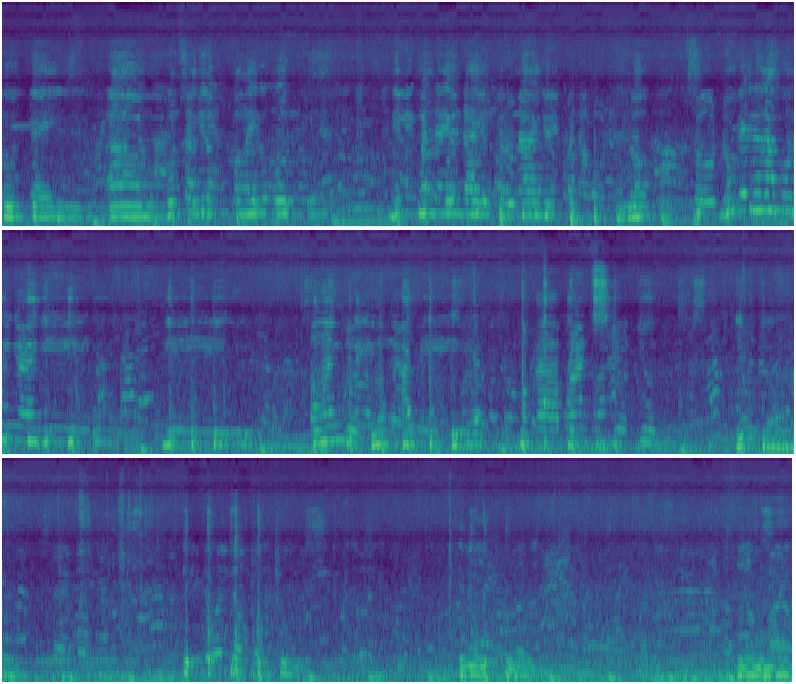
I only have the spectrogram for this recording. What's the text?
tod kay um, kung sa ginoo pangayoon dili man dayon dayon pero na yung panahon no? So dugay na lang ko ni nga gi gi pangandoy no? Nga maka branch yun yun. Yun dito daw mo Hello, hello. Hello, Mike.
